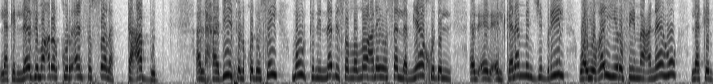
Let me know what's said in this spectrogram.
لكن لازم أقرأ القرآن في الصلاة. تعبد. الحديث القدسي ممكن النبي صلى الله عليه وسلم ياخد ال ال ال الكلام من جبريل ويغير في معناه لكن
